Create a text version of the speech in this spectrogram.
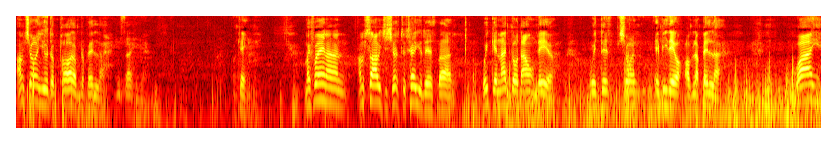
I'm showing you the part of the Pella inside here. Okay, my friend, and I'm sorry to, to tell you this, but we cannot go down there with this showing a video of La Pella. Why?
